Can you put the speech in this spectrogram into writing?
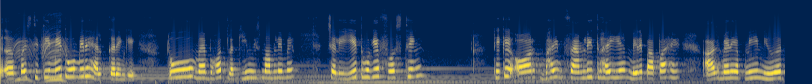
परिस्थिति में तो वो मेरे हेल्प करेंगे। तो मैं बहुत लकी हूँ इस मामले में। चलिए ये तो हो गया फ़र्स्ट थिंग ठीक है? और भाई फैमिली तो है ही है मेरे पापा हैं। आज मैंने अपनी न्यू ईयर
